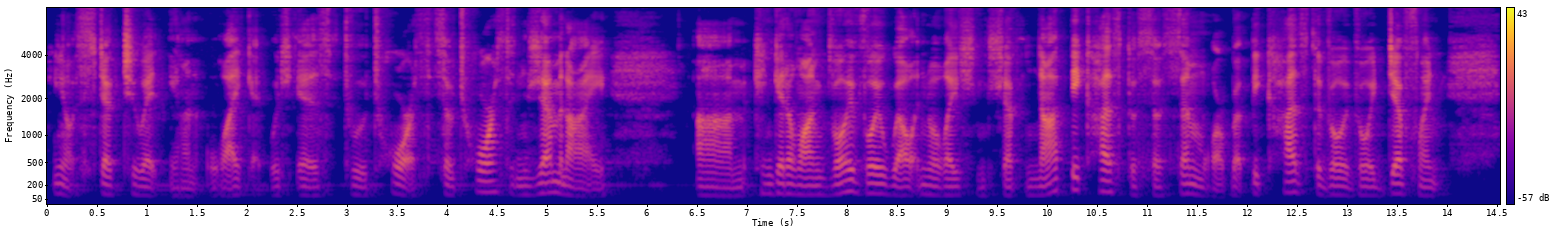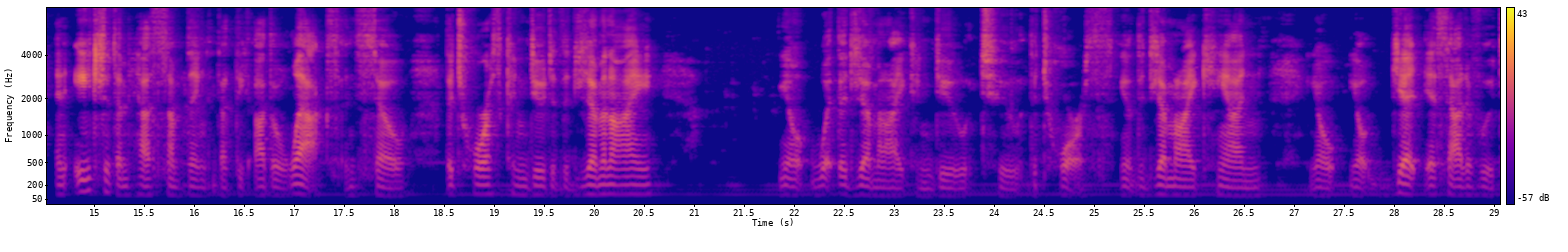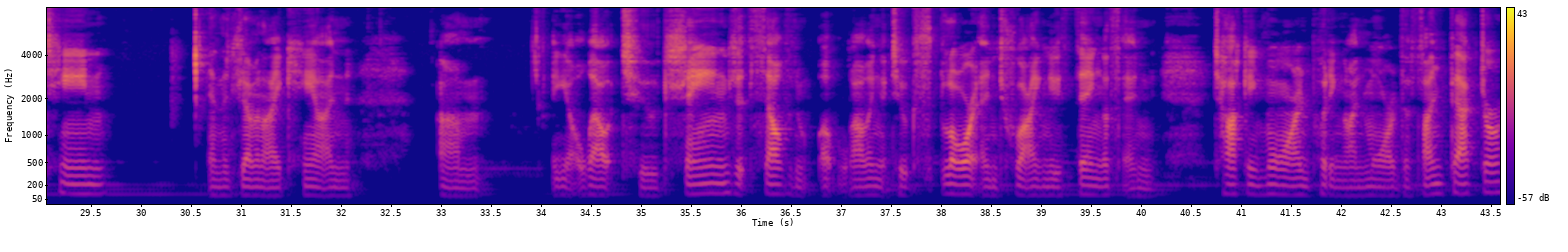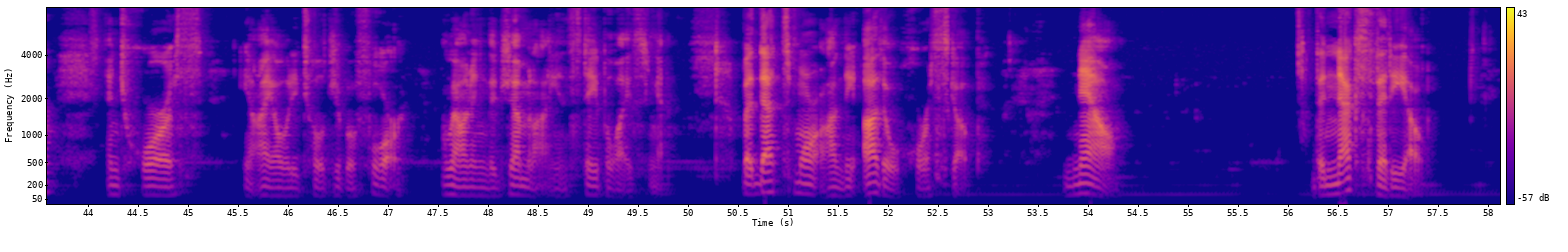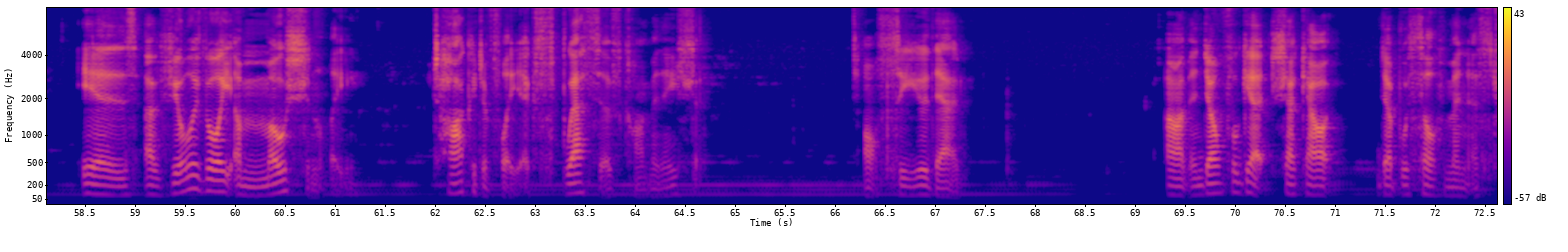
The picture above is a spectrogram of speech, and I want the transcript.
you know, stick to it and like it, which is through Taurus. So Taurus and Gemini um, can get along very, very well in relationship, not because they're so similar, but because they're very, very different, and each of them has something that the other lacks, and so the Taurus can do to the Gemini, you know, what the Gemini can do to the Taurus. You know, the Gemini can, you know, you know, get us out of routine, and the Gemini can, um, you know, allow it to change itself and allowing it to explore and try new things and talking more and putting on more of the fun factor, and Taurus, you know, I already told you before, grounding the Gemini and stabilizing it. But that's more on the other horoscope. Now, the next video is a very, very emotionally, talkatively expressive combination. I'll see you then. Um, and don't forget, check out Debra Silverman as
